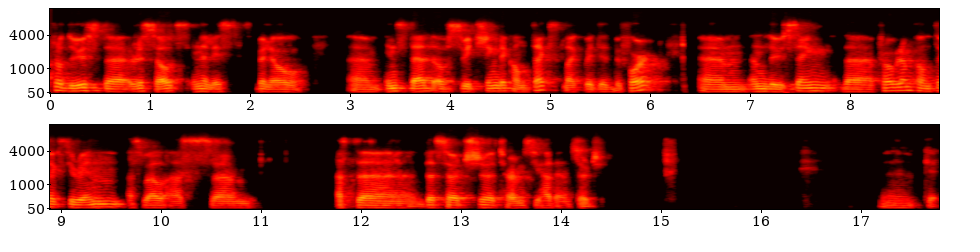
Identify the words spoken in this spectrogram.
produce the results in a list below um, instead of switching the context like we did before um, and losing the program context you're in as well as um, as the, the search uh, terms you had entered. Okay.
